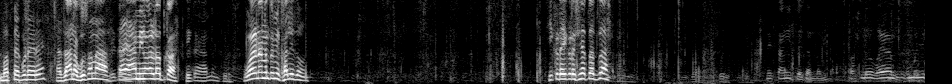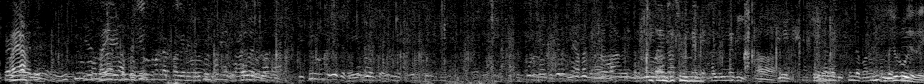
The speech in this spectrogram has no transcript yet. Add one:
बाप्प्या कुठे रे? जा ना घुसा ना. काय आम्ही वाळडात का? हे काय आलं पुढे. वळणा ना तुम्ही खाली जाऊन. इकडे इकडे शेतात जा. सांगितलंय त्यांना मी. शिरू आहे रे.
